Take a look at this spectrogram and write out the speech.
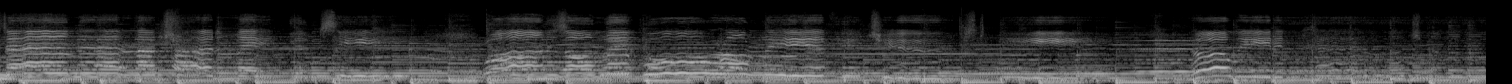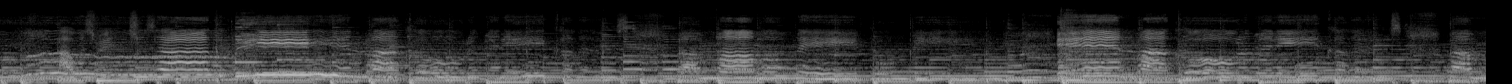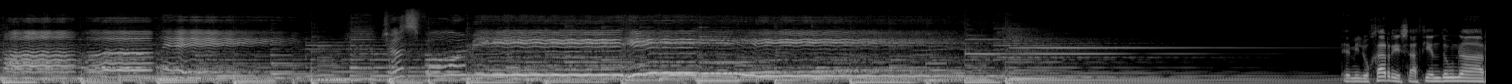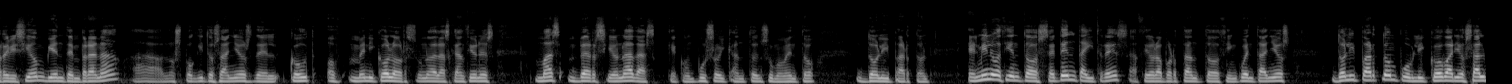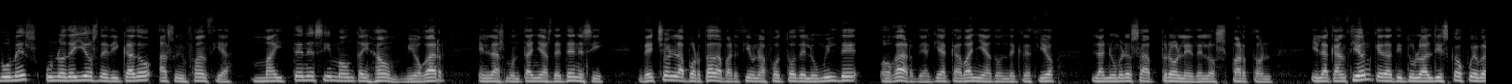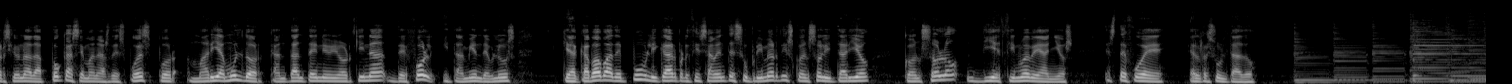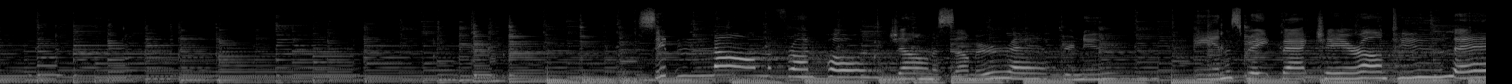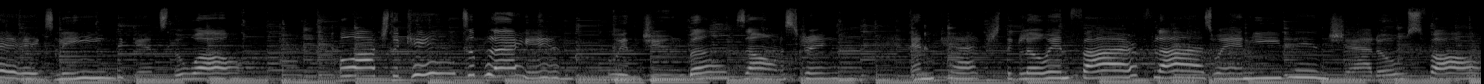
stay. Harris haciendo una revisión bien temprana, a los poquitos años, del Coat of Many Colors, una de las canciones más versionadas que compuso y cantó en su momento Dolly Parton. En 1973, hace ahora por tanto 50 años, Dolly Parton publicó varios álbumes, uno de ellos dedicado a su infancia, My Tennessee Mountain Home, mi hogar en las montañas de Tennessee. De hecho, en la portada aparecía una foto del humilde hogar de aquella cabaña donde creció la numerosa prole de los Parton. Y la canción que da título al disco fue versionada pocas semanas después por María Muldor, cantante neoyorquina de folk y también de blues, que acababa de publicar precisamente su primer disco en solitario con solo 19 años. Este fue el resultado. Sitting on the front porch on a summer afternoon in a straight back chair on two legs leaned against the wall. Watch the kids a playing with June bugs on a string and catch the glowing fireflies when evening shadows fall.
